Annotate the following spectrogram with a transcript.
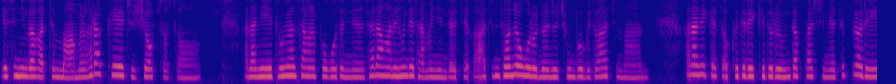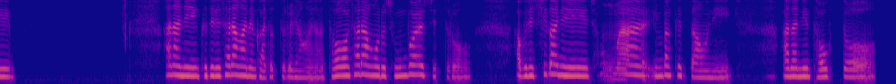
예수님과 같은 마음을 허락해 주시옵소서. 하나님 동영상을 보고 듣는 사랑하는 형제 자매님들 제가 아침 저녁으로 눈을 중보기도 하지만 하나님께서 그들의 기도를 응답하시며 특별히 하나님 그들이 사랑하는 가족들을 향하여 더 사랑으로 중보할 수 있도록 아버지 시간이 정말 임박했사오니 하나님 더욱더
